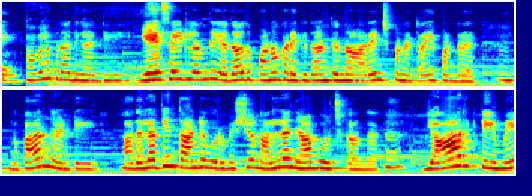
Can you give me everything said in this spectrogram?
ஆண்டி. கவலைப்படாதீங்க ஆண்டி. என் சைட்ல இருந்து ஏதாவது பணம் கிடைக்குதான்ட்டு நான் அரேஞ்ச் பண்ண ட்ரை பண்றேன். இங்க பாருங்க ஆண்டி. அது எல்லாத்தையும் தாண்டி ஒரு விஷயம் நல்லா ஞாபகம் வச்சுக்காங்க. யாருக்கிட்டையுமே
